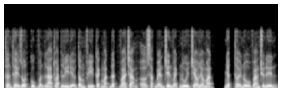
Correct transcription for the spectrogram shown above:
thân thể rốt cục vẫn là thoát ly điệu tâm phi cách mặt đất va chạm ở sắc bén trên vách núi treo leo mặt, nhất thời nổ vang truyền đến.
